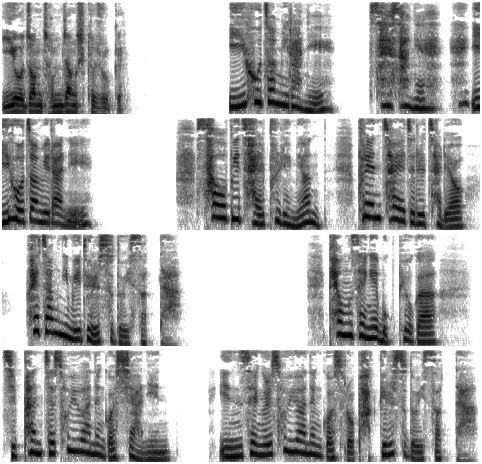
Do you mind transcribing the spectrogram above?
2호점 점장시켜줄게. 2호점이라니. 세상에, 2호점이라니. 사업이 잘 풀리면 프랜차이즈를 차려 회장님이 될 수도 있었다. 평생의 목표가 집 한 채 소유하는 것이 아닌 인생을 소유하는 것으로 바뀔 수도 있었다.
